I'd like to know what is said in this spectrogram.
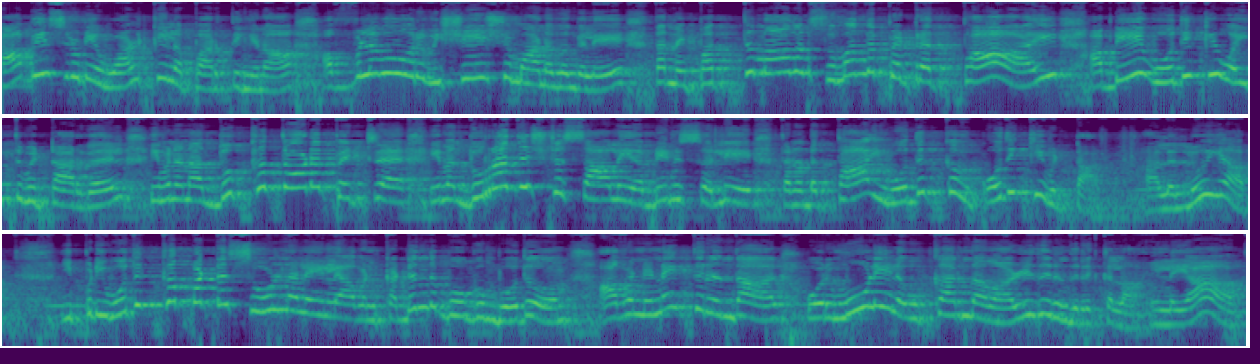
யாபேசனுடைய வாழ்க்கையில பார்த்தீங்கன்னா அவ்வளவு ஒரு விசேஷமானவங்களே தன்னை பத்து மாதம் சுமந்து பெற்ற தாய் அப்படியே ஒதுக்கி வைத்து விட்டார்கள். இவனை நான் துக்கத்தோட பெற்ற இவன் துரதிருஷ்டசாலி அப்படின்னு சொல்லி தன்னோட தாய் ஒதுக்க ஒதுக்கி விட்டார். அலலூயா இப்படி ஒதுக்கப்பட்ட சூழ்நிலையில அவன் கடந்து போகும்போதும் அவன் நினைத்திருந்தால் ஒரு மூலையில உட்கார்ந்து அவன் அழுது இருந்திருக்கலாம் இல்லையா?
